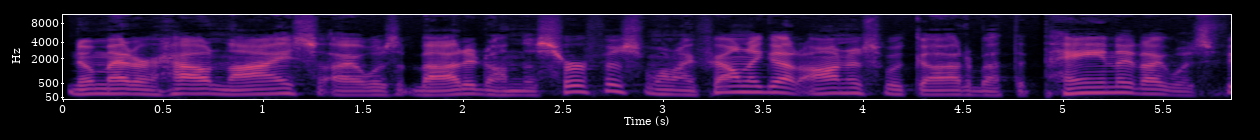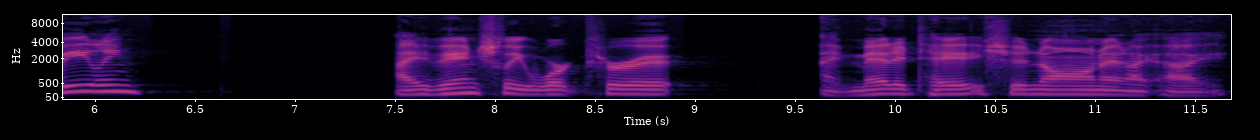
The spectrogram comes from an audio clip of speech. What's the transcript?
No matter how nice I was about it on the surface, when I finally got honest with God about the pain that I was feeling, I eventually worked through it. I meditation on it. I, I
